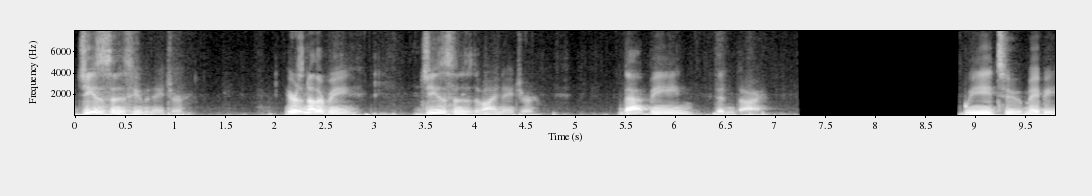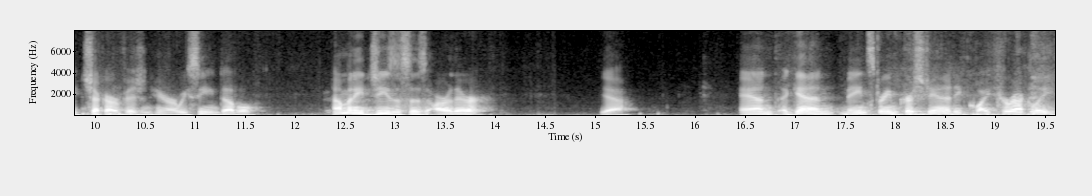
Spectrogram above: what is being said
Jesus in his human nature. Here's another being Jesus in his divine nature. That being didn't die. We need to maybe check our vision here. Are we seeing double? How many Jesuses are there? Yeah. And again, mainstream Christianity, quite correctly,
